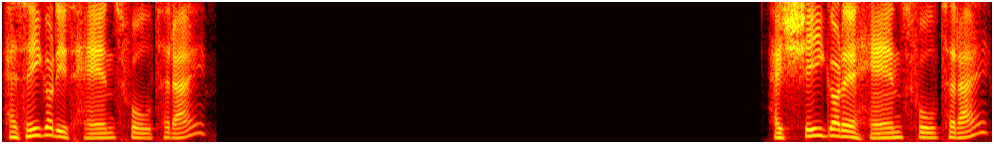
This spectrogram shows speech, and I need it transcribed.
Has he got his hands full today? Has she got her hands full today?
